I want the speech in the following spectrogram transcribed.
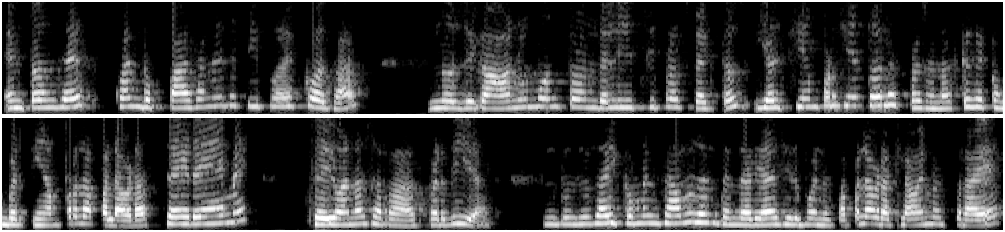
Entonces, cuando pasan ese tipo de cosas, nos llegaban un montón de leads y prospectos y el 100% de las personas que se convertían por la palabra CRM se iban a cerradas perdidas. Entonces ahí comenzamos a entender y a decir, bueno, esta palabra clave nos trae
